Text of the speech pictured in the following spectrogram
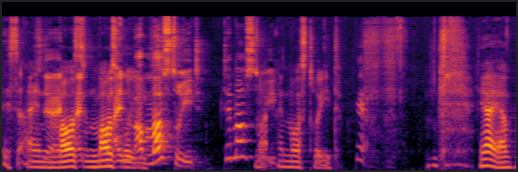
ist ein Ja, Maus, ein, Maus, ein Ma Mausdroid. Der Mausdroid. ein Mausdroid. Ja. Ja, ja.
